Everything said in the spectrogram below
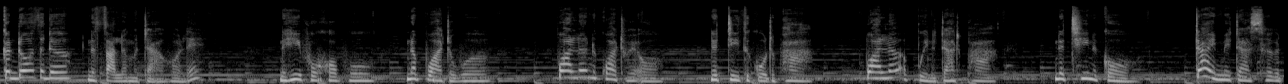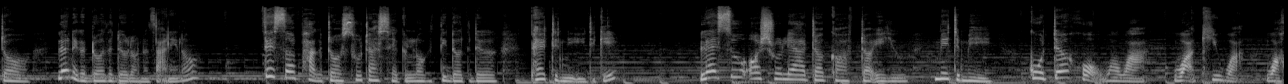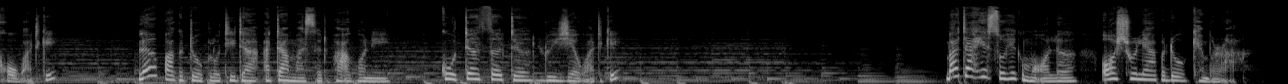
ကဒေါ်သဒနသလမတာဟောလေနဟိဖိုခောဖိုနပွားတဝပွာလနကွာထွဲအောနတီတကိုတဖာပွာလအပွေနတာတဖာနတီနကိုတိုင်မီတာဆကတော့လဲနေကဒေါ်သဒလောနစာနေလော သစ္စာဖာကတော့ဆိုတာဆက်ကလောတီဒေါ်သဒဖဲတနီတကေ lesuaustralia.gov.au မိတမီကိုတဟောဝဝဝခီဝဝခောဝတ်ကေလောပါကတုကလိုတီတာအတမဆတ်ဖာခေါနေကိုတသတလူရဲဝတ်ကေဘာတာဟေဆိုဟေကမောလဩစတြေးလျပဒိုကင်ဘရာ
